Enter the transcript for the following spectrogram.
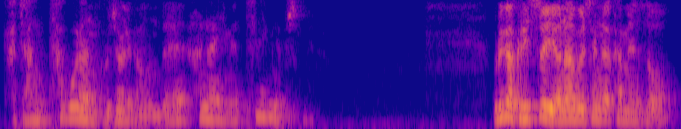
가장 탁월한 구절 가운데 하나임에 틀림이 없습니다. 우리가 그리스도의 연합을 생각하면서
